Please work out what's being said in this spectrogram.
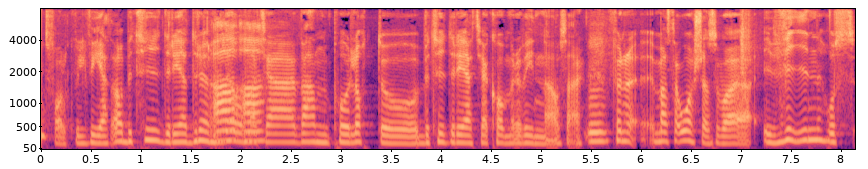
Att folk vill veta, vad betyder det jag drömde Mm. Ja, om ja. att jag vann på Lotto? Betyder det att jag kommer att vinna? Och så. Mm. För en massa år sedan så var jag i Wien hos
